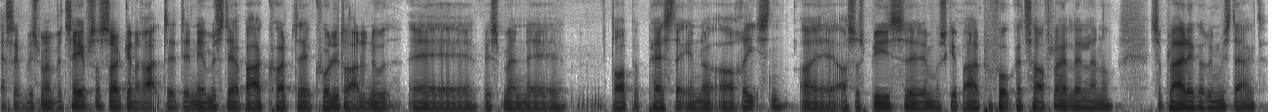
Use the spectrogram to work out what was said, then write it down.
altså, hvis man vil tabe sig, så generelt det, det nemmeste er bare at cutte øh, kulhydraterne ud. Øh, hvis man øh, dropper pastaen og, og risen, og, øh, og så spise øh, måske bare et par få kartofler eller et eller andet, så plejer det at gå rimelig stærkt.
